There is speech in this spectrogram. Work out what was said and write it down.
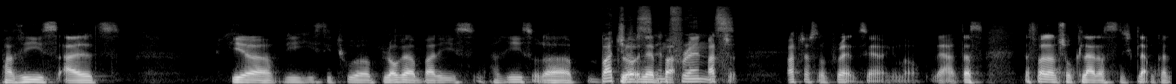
Paris als hier, wie hieß die Tour, Blogger Buddies in Paris oder Butchers and Ba- Friends. Butch- Butchers and Friends, ja, genau. Ja, das, das war dann schon klar, dass es nicht klappen kann.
